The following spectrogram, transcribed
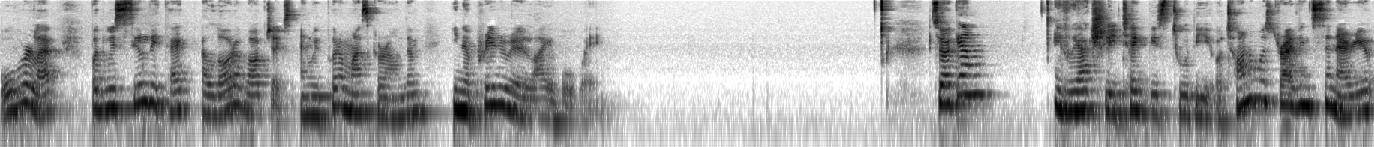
overlap, but we still detect a lot of objects and we put a mask around them in a pretty reliable way. So again, if we actually take this to the autonomous driving scenario,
